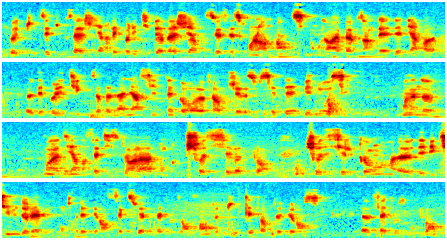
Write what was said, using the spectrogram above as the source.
il faut toutes et tous agir. Les politiques doivent agir parce que c'est ce qu'on leur demande, sinon on n'aurait pas besoin de les euh, des politiques d'une certaine manière, si ce n'est pour faire bouger la société. Mais nous aussi, on a notre à dire dans cette histoire-là. Donc, choisissez votre camp. Choisissez le camp euh, des victimes de la lutte contre les violences sexuelles faites aux enfants, de toutes les formes de violences euh, faites aux enfants,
